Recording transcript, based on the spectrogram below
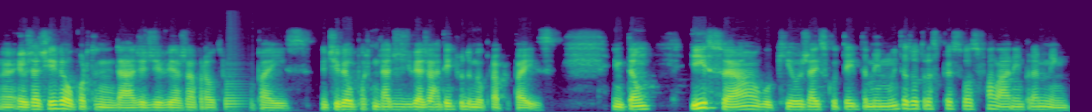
Né? Eu já tive a oportunidade de viajar para outro país. Eu tive a oportunidade de viajar dentro do meu próprio país. Então, isso é algo que eu já escutei também muitas outras pessoas falarem para mim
